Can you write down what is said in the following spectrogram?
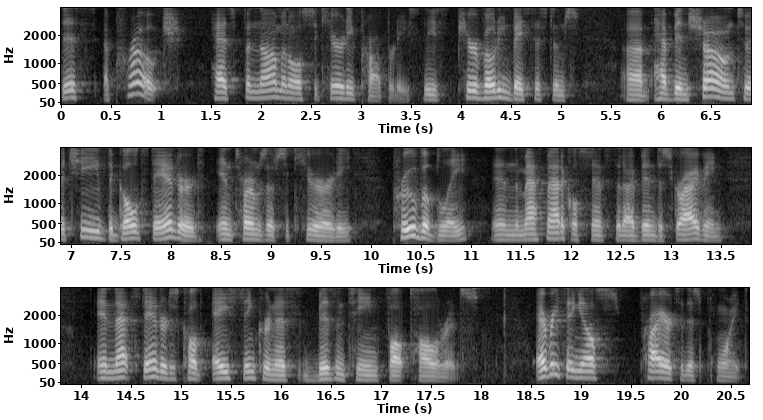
this approach has phenomenal security properties. These pure voting-based systems uh, have been shown to achieve the gold standard in terms of security, provably in the mathematical sense that I've been describing. And that standard is called asynchronous Byzantine fault tolerance. Everything else prior to this point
